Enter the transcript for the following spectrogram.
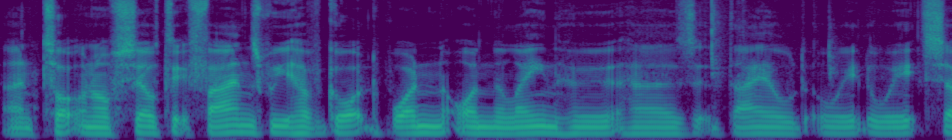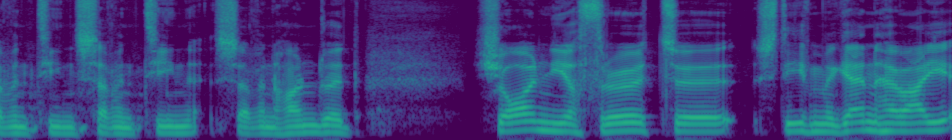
And talking of Celtic fans, we have got one on the line who has dialed 0808 17 17 700. Sean, you're through to Steve McGinn. How are you?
